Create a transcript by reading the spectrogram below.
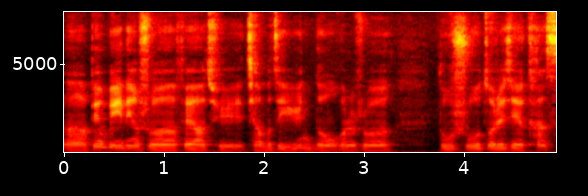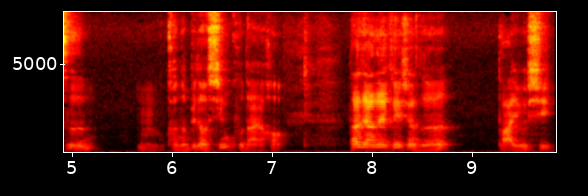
呃，并不一定说非要去强迫自己运动，或者说读书做这些看似嗯可能比较辛苦的爱好。大家呢可以选择打游戏，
